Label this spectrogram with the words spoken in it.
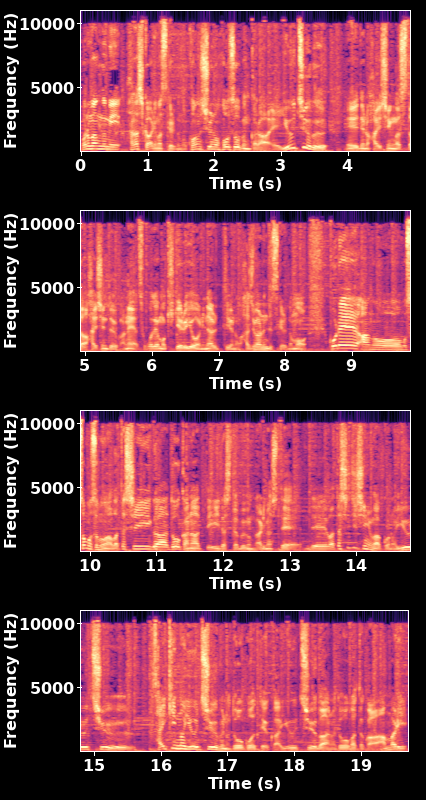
この番組話変わりますけれども今週の放送分から、えー YouTube での配信がスター配信というかねそこでも聞けるようになるっていうのが始まるんですけれどもこれあのそもそもは私がどうかなって言い出した部分がありましてで私自身はこの YouTube 最近の YouTube の動向っていうか YouTuber の動画とかあんまり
